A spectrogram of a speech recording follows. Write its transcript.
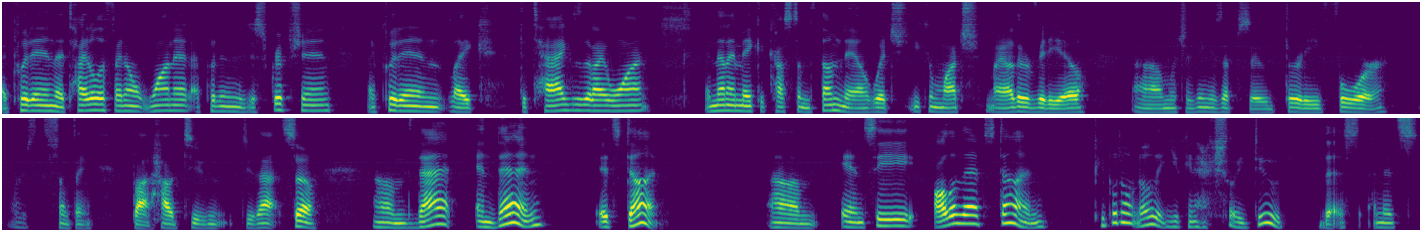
I put in the title if I don't want it. I put in the description. I put in like the tags that I want, and then I make a custom thumbnail, which you can watch my other video, um, which I think is episode 34 or something about how to do that. So um, that, and then it's done. Um, and see, all of that's done. People don't know that you can actually do this, and it's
